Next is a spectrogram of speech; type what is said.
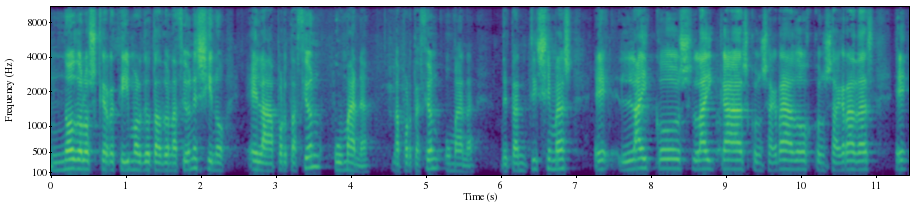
no de los que recibimos de otras donaciones, sino en la aportación humana, la aportación humana de tantísimas eh, laicos, laicas, consagrados, consagradas, eh,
